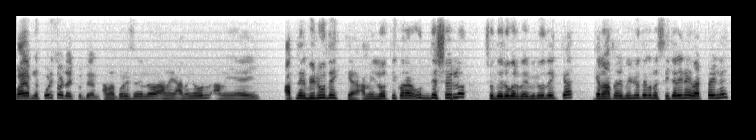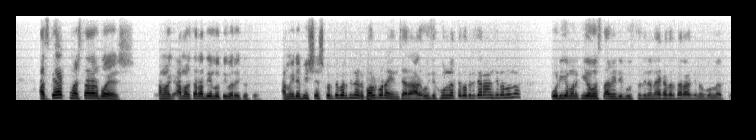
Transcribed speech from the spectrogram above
ভাই, আপনার পরিচয়টা একটু দেন। আমার পরিচয় হলো আমি আমিনুল, আমি এই আপনার ভিডিও দেখা আমি লতি করার উদ্দেশ্য হইল শুধু রুবেল ভাইয়ের ভিডিও দেখা, কেন আপনার ভিডিওতে কোনো সিটারি নেই ব্যাটপারি নেই। আজকে এক মাস তারার বয়স, আমার আমার তারা দিয়ে লতি বাড়াইতেছে। আমি এটা বিশ্বাস করতে পারছি না, এটা কল্পনাহীন চারা আর ওই যে খুলনাতে কত চারা আনছিলাম না ওটি আমার কি অবস্থা আমি এটি বুঝতেছি না এক হাজার চারা আনছিলাম খুলনাতে।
